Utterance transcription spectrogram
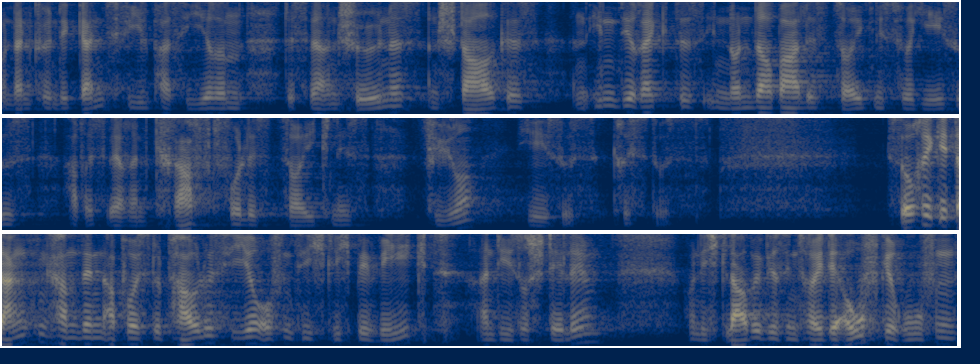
Und dann könnte ganz viel passieren. Das wäre ein schönes, ein starkes, ein indirektes, ein nonverbales Zeugnis für Jesus, aber es wäre ein kraftvolles Zeugnis für Jesus Christus. Solche Gedanken haben den Apostel Paulus hier offensichtlich bewegt an dieser Stelle. Und ich glaube, wir sind heute aufgerufen,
